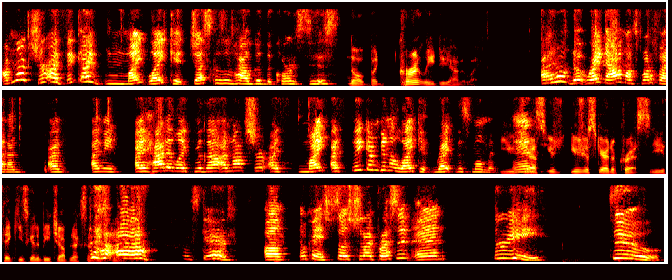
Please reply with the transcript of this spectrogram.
I'm not sure. I think I might like it just because of how good the chorus is. No, but currently do you have it liked? I don't know. Right now I'm on Spotify and I'm I'm I mean I had it like for that. I'm not sure. I might I think I'm gonna like it right this moment. You And- just you you're just scared of Chris. You think he's gonna beat you up next time. ah, I'm scared. Um okay, so should I press it? And three, two,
